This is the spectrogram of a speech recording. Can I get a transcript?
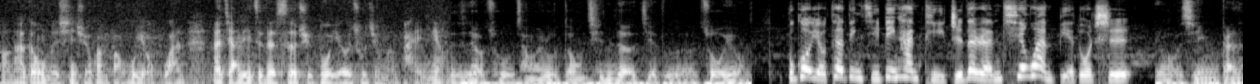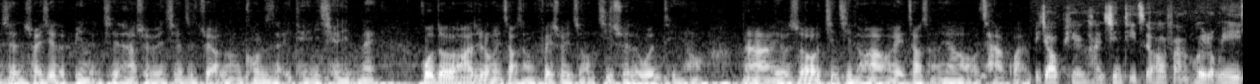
哈，它跟我们心血管保护有关。那钾离子的摄取多，也会促进我们排尿，也是有促肠胃蠕动、清热解毒的作用。不过有特定疾病和体质的人千万别多吃。有心肝肾衰竭的病人，其实他水分限制最好都能控制在一天一千以内，过多的话就容易造成肺水肿、积水的问题哈。那有时候紧急的话会造成要插管。比较偏寒性体质的话，反而会容易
